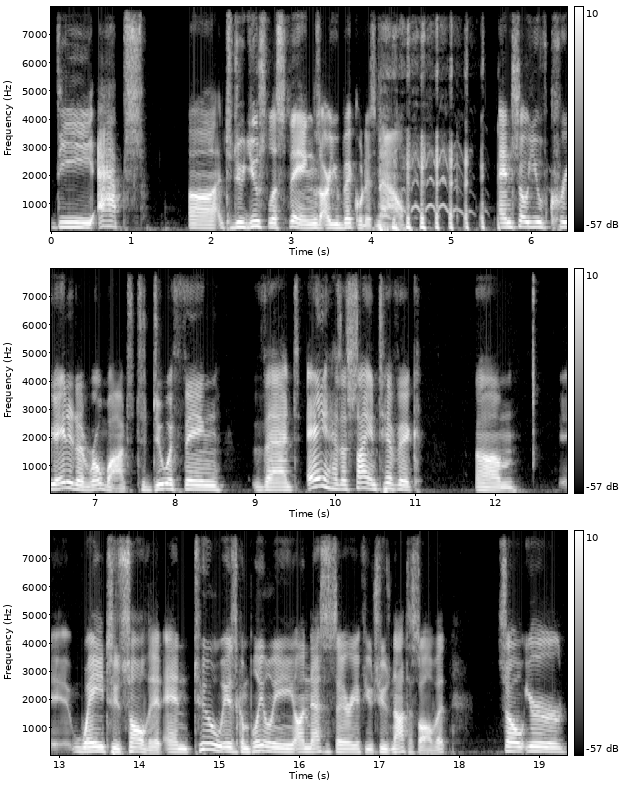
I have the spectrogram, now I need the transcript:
the apps uh, to do useless things are ubiquitous now, and so you've created a robot to do a thing that a has a scientific um, eh, way to solve it, and two is completely unnecessary if you choose not to solve it. So you're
